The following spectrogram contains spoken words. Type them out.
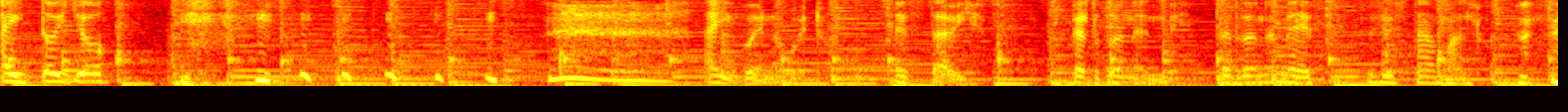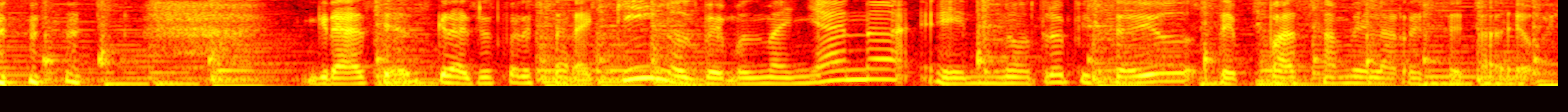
Ahí estoy yo. Bueno, bueno, está bien. Perdónenme, perdónenme, este, este está malo. gracias, gracias por estar aquí. Nos vemos mañana en otro episodio de Pásame la receta de hoy.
